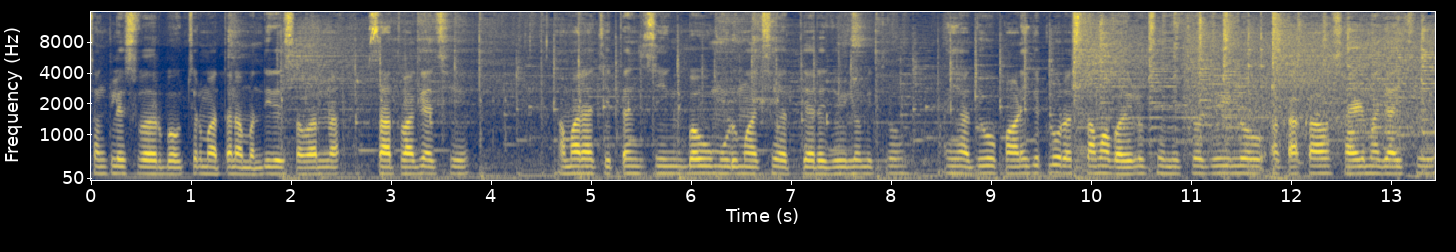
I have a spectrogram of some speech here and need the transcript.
સંકલેશ્વર બહુચર માતાના મંદિરે સવારના સાત વાગ્યા છે. અમારા ચેતનસિંહ બહુ મૂડમાં છે, અત્યારે જોઈ લો મિત્રો. અહીંયા જુઓ, પાણી કેટલું રસ્તામાં ભરેલું છે. મિત્રો, જોઈ લો, આ કાકા સાઈડમાં જાય છે.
